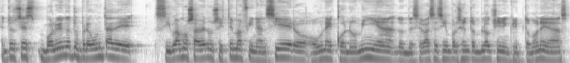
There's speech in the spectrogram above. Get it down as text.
Entonces, volviendo a tu pregunta de si vamos a ver un sistema financiero o una economía donde se base 100% en blockchain y en criptomonedas,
